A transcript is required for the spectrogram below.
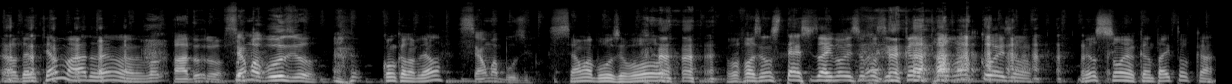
ela deve ter amado, né, mano? Adorou. Selma Búzio. Como que é o nome dela? Selma Búzio. Selma Búzio, eu vou, eu vou fazer uns testes aí pra ver se eu consigo cantar alguma coisa, mano. Meu sonho é cantar e tocar.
